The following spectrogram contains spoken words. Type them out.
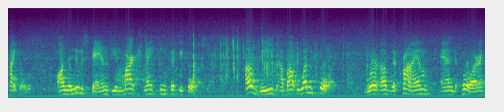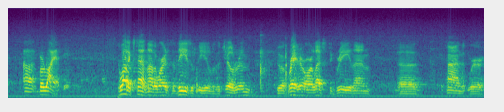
titles on the newsstands in March 1954. Of these, about one fourth were of the crime and horror uh, variety. To what extent, in other words, do these appeal to the children to a greater or less degree than uh, the kind that we're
